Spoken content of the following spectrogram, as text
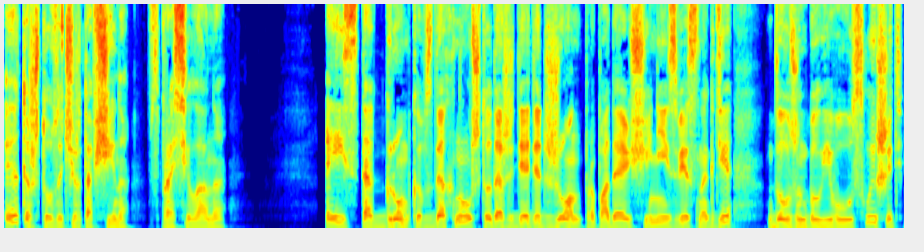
«Это что за чертовщина?» — спросила она. Эйс так громко вздохнул, что даже дядя Джон, пропадающий неизвестно где, должен был его услышать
